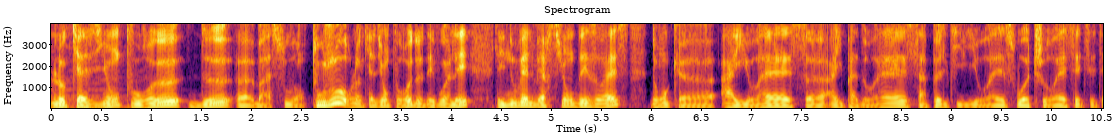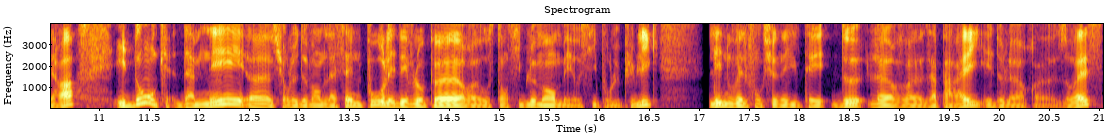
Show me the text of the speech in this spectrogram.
l'occasion pour eux de, euh, bah souvent, toujours l'occasion pour eux de dévoiler les nouvelles versions des OS, donc euh, iOS, iPadOS, Apple tvOS, WatchOS, etc. Et donc d'amener sur le devant de la scène pour les développeurs ostensiblement, mais aussi pour le public, les nouvelles fonctionnalités de leurs appareils et de leurs OS.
